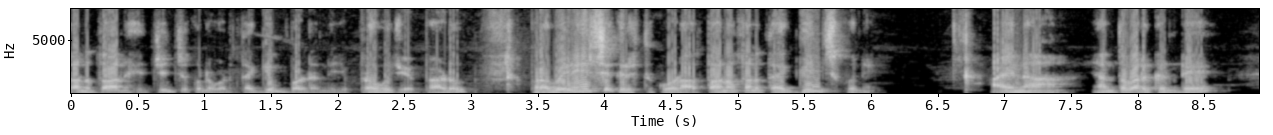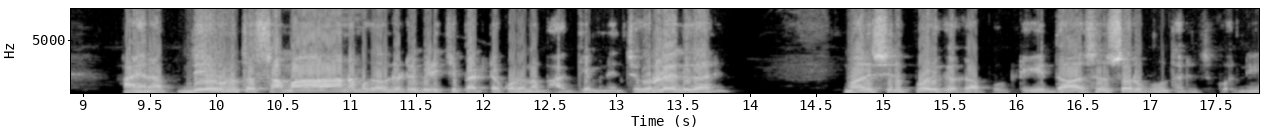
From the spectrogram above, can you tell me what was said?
తను తాను హెచ్చించుకున్నవాడు తగ్గింపడని ప్రభు చెప్పాడు. ప్రభునేశ్వరిస్తు కూడా తను తను తగ్గించుకుని ఆయన ఎంతవరకు అంటే ఆయన దేవునితో సమానముగా ఉండేట విడిచిపెట్టకూడన భాగ్యం ఎంచుకునలేదు కానీ మనిషిని పోలికగా పుట్టి దాసుని స్వరూపం ధరించుకొని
